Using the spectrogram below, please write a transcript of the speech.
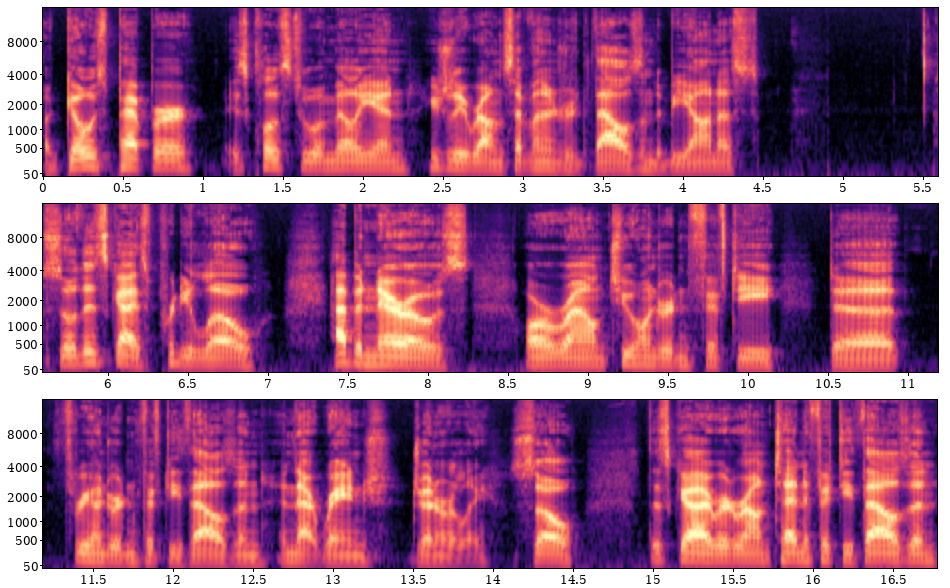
a ghost pepper is close to a million, usually around 700,000 to be honest. So this guy's pretty low. Habaneros are around 250 to 350,000 in that range generally. So this guy right around 10 to 50,000.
